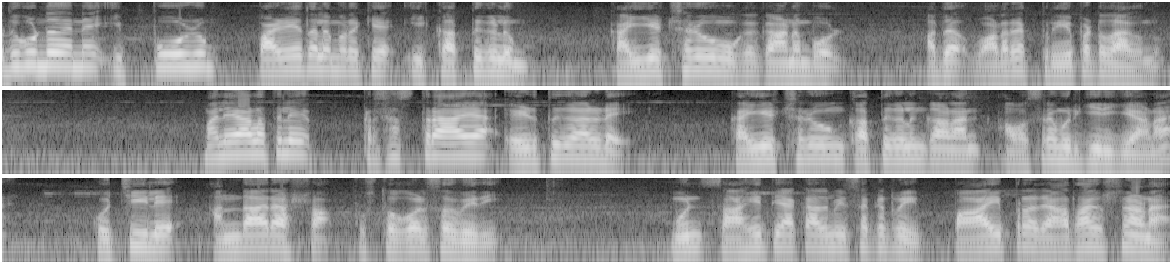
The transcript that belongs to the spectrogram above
അതുകൊണ്ട് തന്നെ ഇപ്പോഴും പഴയ തലമുറയ്ക്ക് ഈ കത്തുകളും കയ്യക്ഷരവുമൊക്കെ കാണുമ്പോൾ അത് വളരെ പ്രിയപ്പെട്ടതാകുന്നു. മലയാളത്തിലെ പ്രശസ്തരായ എഴുത്തുകാരുടെ കയ്യക്ഷരവും കത്തുകളും കാണാൻ അവസരമൊരുക്കിയിരിക്കുകയാണ് കൊച്ചിയിലെ അന്താരാഷ്ട്ര പുസ്തകോത്സവ വേദി. മുൻ സാഹിത്യ അക്കാദമി സെക്രട്ടറി പായിപ്ര രാധാകൃഷ്ണനാണ്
